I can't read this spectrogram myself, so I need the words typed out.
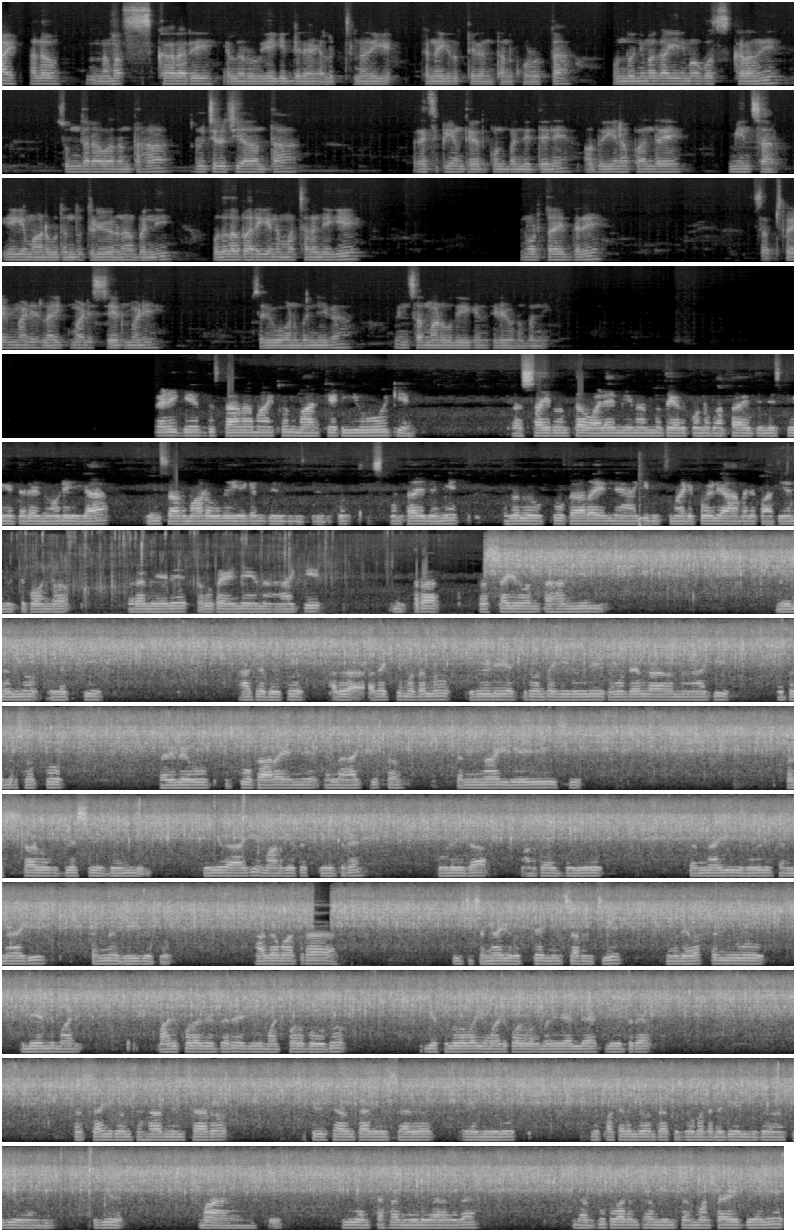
Hi hello ನಮಸ್ಕಾರ ರೀ. ಎಲ್ಲರೂ ಹೇಗಿದ್ದೀರಾ? ಎಲ್ಲರೂ ಚೆನ್ನಾಗಿ, ಚೆನ್ನಾಗಿರುತ್ತೇವೆ ಅಂತ ಅಂದ್ಕೊಳ್ಳುತ್ತಾ ಒಂದು ನಿಮಗಾಗಿ, ನಿಮಗೋಸ್ಕರನೇ ಸುಂದರವಾದಂತಹ, ರುಚಿ ರುಚಿಯಾದಂತಹ ರೆಸಿಪಿಯನ್ನು ತೆಗೆದುಕೊಂಡು ಬಂದಿದ್ದೇನೆ. ಅದು ಏನಪ್ಪ ಅಂದರೆ ಮೀನು ಸಾರು. ಹೇಗೆ ಮಾಡುವುದೆಂದು ತಿಳಿಯೋಣ. ಬನ್ನಿ. ಮೊದಲ ಬಾರಿಗೆ ನಮ್ಮ ಚಾನಲಿಗೆ ನೋಡ್ತಾ ಇದ್ದರೆ ಸಬ್ಸ್ಕ್ರೈಬ್ ಮಾಡಿ, ಲೈಕ್ ಮಾಡಿ, ಶೇರ್ ಮಾಡಿ. ಸರಿ, ಹೋಗೋಣ ಬನ್ನಿ ಈಗ. ಮೀನು ಸಾರು ಮಾಡುವುದು ಹೇಗೆ ಅಂತ ತಿಳಿಯೋಣ ಬನ್ನಿ. ಬೆಳಿಗ್ಗೆ ಎದ್ದು ಸ್ನಾನ ಮಾಡ್ಕೊಂಡು ಮಾರ್ಕೆಟಿಗೆ ಹೋಗಿ ಫ್ರೆಶ್ ಆಗಿರುವಂತ ಒಳ್ಳೆ ಮೀನನ್ನು ತೆಗೆದುಕೊಂಡು ಬರ್ತಾ ಇದ್ದೀನಿ ಸ್ನೇಹಿತರೆ. ನೋಡಿ ಈಗ ಮೀನು ಸಾರು ಮಾಡುವುದು ಹೇಗಂತ ತಿಳಿದುಕೊಳ್ತಾ ಇದ್ದೀನಿ. ಮೊದಲು ಉಪ್ಪು, ಖಾರ, ಎಣ್ಣೆ ಹಾಕಿ ಮಿಕ್ಸ್ ಮಾಡಿಕೊಳ್ಳಿ. ಆಮೇಲೆ ಪಾತ್ರೆಯನ್ನು ಇಟ್ಟುಕೊಂಡು ಅದರ ಮೇಲೆ ಸ್ವಲ್ಪ ಎಣ್ಣೆಯನ್ನು ಹಾಕಿ ನಂತರ ಫ್ರೆಶ್ ಆಗಿರುವಂತಹ ಮೀನು, ಮೀನನ್ನು ಅದಕ್ಕೆ ಹಾಕಬೇಕು. ಅದು ಅದಕ್ಕೆ ಮೊದಲು ಈರುಳ್ಳಿ ಹಚ್ಚಿರುವಂತಹ ಈರುಳ್ಳಿ, ಟೊಮೊಟೊ ಎಲ್ಲವನ್ನು ಹಾಕಿ ಕೊತ್ತಂಬರಿ ಸೊಪ್ಪು, ಕರಿಬೇವು, ಉಪ್ಪು, ಖಾರ, ಎಣ್ಣೆ ಎಲ್ಲ ಹಾಕಿಬಿಟ್ಟು ಚೆನ್ನಾಗಿ ಬೇಯಿಸಿ, ಫ್ರೆಶ್ ಆಗಿ ಬೇಯಿಸಿ ಬೆಂದು ಬೇಯಾಗಿ ಮಾಡಬೇಕು ಸ್ನೇಹಿತರೆ. ಹುಳಿಗ ಮಾಡ್ತಾಯಿದ್ದೇವೆ ಚೆನ್ನಾಗಿ ಈರುಳ್ಳಿ ಚೆನ್ನಾಗಿ ಚೆನ್ನಾಗಿ ಬೇಯಬೇಕು ಆಗ ಮಾತ್ರ ರುಚಿ ಚೆನ್ನಾಗಿರುತ್ತೆ ಮೀನು ಸಾರು ರುಚಿ. ನೋಡಿ ಯಾವತ್ತ ನೀವು ಮನೆಯಲ್ಲಿ ಮಾಡಿ, ಮಾಡಿಕೊಳ್ಳದಿದ್ದರೆ ನೀವು ಮಾಡಿಕೊಳ್ಳಬಹುದು ಹೀಗೆ ಸುಲಭವಾಗಿ ಮಾಡಿಕೊಳ್ಬೋದು ಮನೆಯಲ್ಲೇ ಸ್ನೇಹಿತರೆ. ಫ್ರೆಶ್ ಮೀನ್ಸಾರು ಮೀನು ಸಾರು ತಿಳಿಸಾದಂತಹ ಮೀನು ಸಾರು ಎಳೆ ಮೀನು, ಇದು ಪಕ್ಕದಲ್ಲಿರುವಂತಹ ಸುಗಮದ ನದಿಯಲ್ಲಿ ಸಿಗಿ ಮಾ ಸಿಗುವಂತಹ ಮೀನುಗಾರರ ಅದ್ಭುತವಾದಂತಹ ಮೀನು ಮಾಡ್ತಾ ಇದ್ದೇನೆ.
